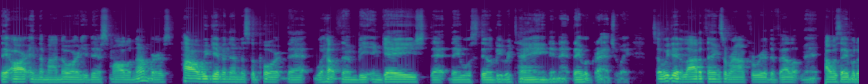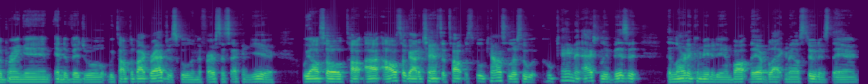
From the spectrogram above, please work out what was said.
they are in the minority, they're smaller numbers. How are we giving them the support that will help them be engaged, that they will still be retained, and that they will graduate? So we did a lot of things around career development. I was able to bring in individual. We talked about graduate school in the first and second year. We also talked. I also got a chance to talk to school counselors who who came and actually visit the learning community and brought their black male students there.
